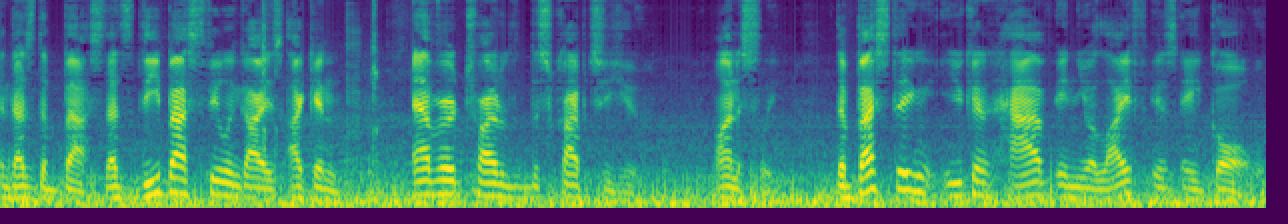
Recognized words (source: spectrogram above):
and that's the best. That's the best feeling, guys. I can ever try to describe to you, honestly. The best thing you can have in your life is a goal.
